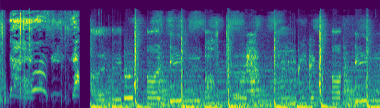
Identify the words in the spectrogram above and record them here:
I'll be the naughty, of course, I'll be the naughty.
